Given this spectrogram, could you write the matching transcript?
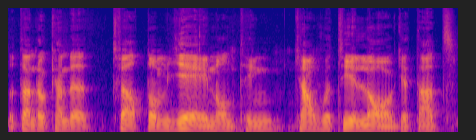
Utan då kan det tvärtom ge någonting kanske till laget att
